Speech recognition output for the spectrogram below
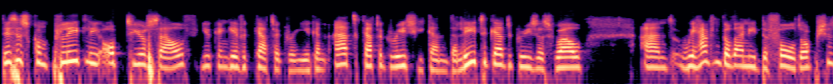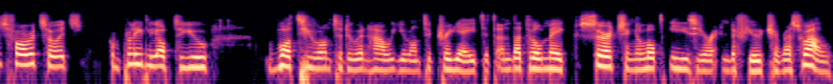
This is completely up to yourself. You can give a category. You can add categories. You can delete the categories as well. And we haven't got any default options for it. So it's completely up to you what you want to do and how you want to create it. And that will make searching a lot easier in the future as well.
